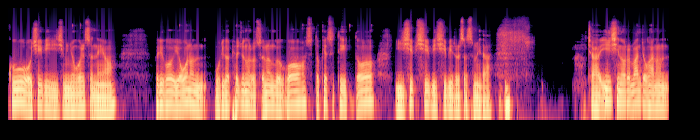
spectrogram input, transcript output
9, 52, 26을 썼네요. 그리고 요거는 우리가 표준으로 쓰는 거고 스토캐스틱도 20, 12, 12를 썼습니다. 자, 이 신호를 만족하는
